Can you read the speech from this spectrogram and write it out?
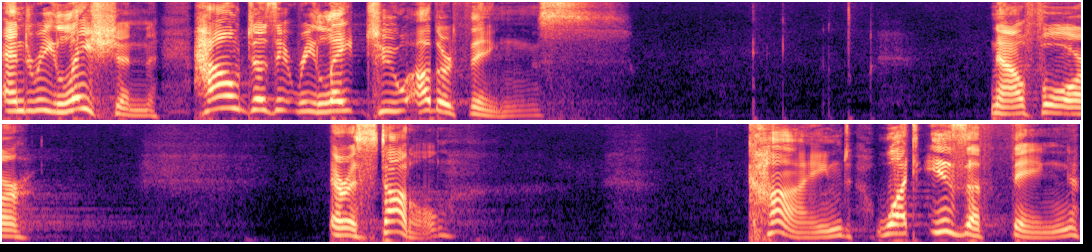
and relation. How does it relate to other things? Now, for Aristotle, kind, what is a thing,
